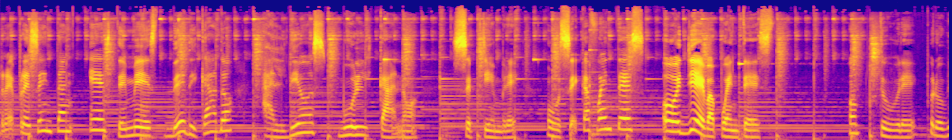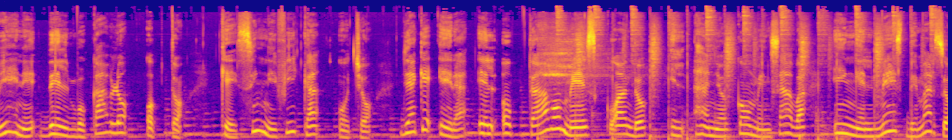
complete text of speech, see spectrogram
representan este mes dedicado al dios Vulcano. Septiembre o seca fuentes o lleva puentes. Octubre proviene del vocablo opto que significa ocho, ya que era el octavo mes cuando el año comenzaba en el mes de marzo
